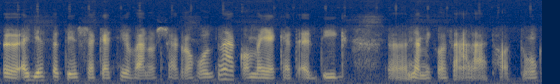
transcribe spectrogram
ö, egyeztetéseket nyilvánosságra hoznák, amelyeket eddig ö, nem igazán láthattunk.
